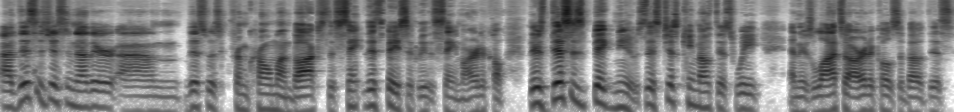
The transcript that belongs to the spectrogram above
Uh, this is just another. Um, this was from Chrome Unboxed. The same. This basically the same article. There's this is big news. This just came out this week, and there's lots of articles about this.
